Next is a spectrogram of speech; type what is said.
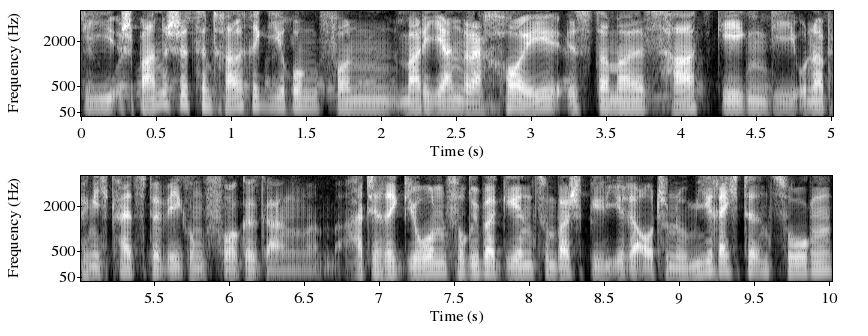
Die spanische Zentralregierung von Marian Rajoy ist damals hart gegen die Unabhängigkeitsbewegung vorgegangen, hat die Region vorübergehend zum Beispiel ihre Autonomierechte entzogen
